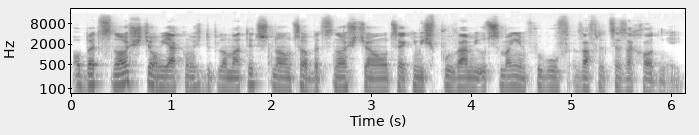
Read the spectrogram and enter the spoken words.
obecnością jakąś dyplomatyczną, czy obecnością, czy jakimiś wpływami, utrzymaniem wpływów w Afryce Zachodniej.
